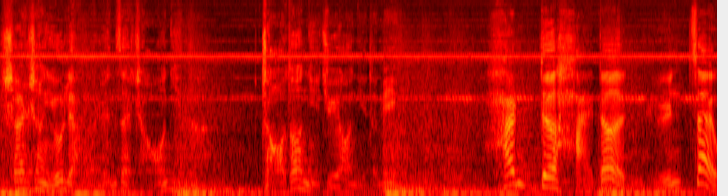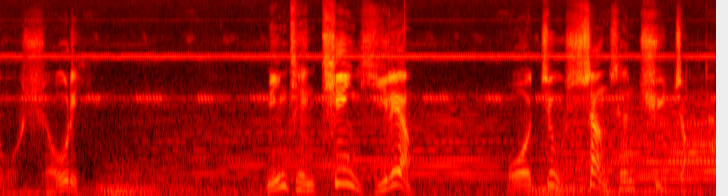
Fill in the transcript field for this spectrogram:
山上有两个人在找你呢，找到你就要你的命。韩德海的女人在我手里，明天天一亮，我就上山去找她。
